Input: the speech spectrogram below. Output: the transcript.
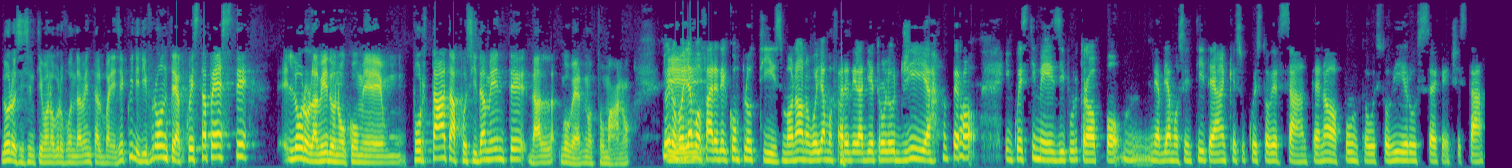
loro si sentivano profondamente albanesi e quindi di fronte a questa peste loro la vedono come portata appositamente dal governo ottomano. Noi non vogliamo fare del complottismo, no? non vogliamo fare della dietrologia, però in questi mesi purtroppo mh, ne abbiamo sentite anche su questo versante, no? appunto questo virus che ci sta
